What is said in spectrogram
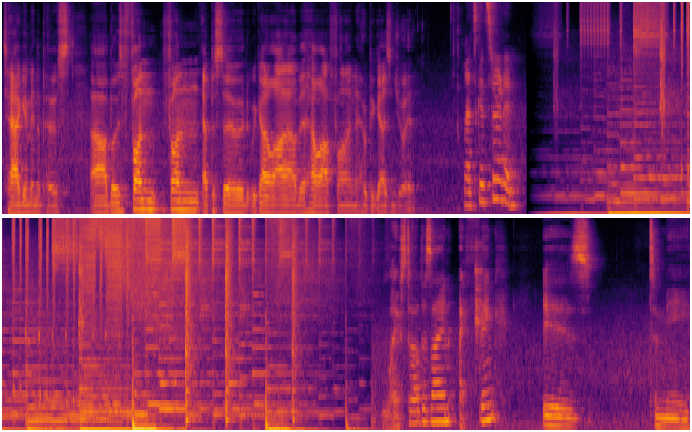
tag him in the post. Uh, but it was a fun fun episode. We got a lot out of it. hell a of fun. I hope you guys enjoy it. Let's get started. lifestyle design i think is to me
